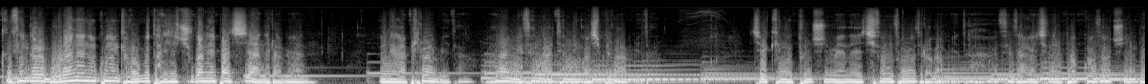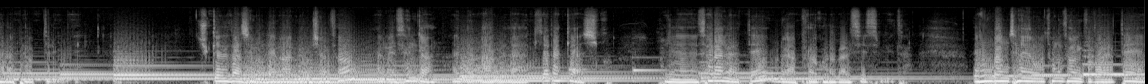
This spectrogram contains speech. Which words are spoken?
그 생각을 몰아내놓고는 결국 다시 주관에 빠지지 않으려면 은혜가 필요합니다. 하나님의 생각을 듣는 것이 필요합니다. 제키 높은 주님의 내 지성소로 들어갑니다. 세상의 진을 벗고서 주님 발 앞에 엎드리되 주께서 다시 한번 내 마음에 오셔서 하나님의 생각, 하나님의 마음을 나 깨닫게 하시고 본인은 살아날 때 우리 앞으로 걸어갈 수 있습니다. 한번 차요 통성을 기도할 때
